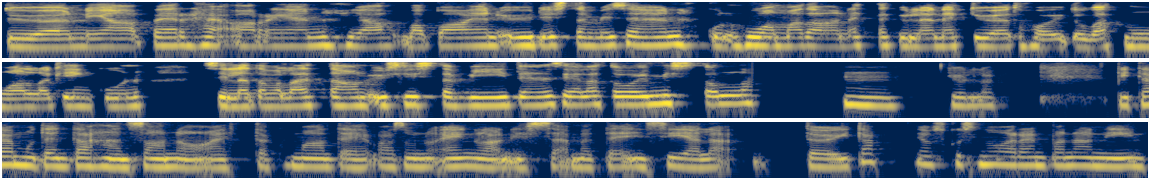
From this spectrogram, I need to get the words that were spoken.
työn ja perhearjen ja vapaa-ajan yhdistämiseen, kun huomataan, että kyllä ne työt hoituvat muuallakin kuin sillä tavalla, että on ysistä viiteen siellä toimistolla. Mm, kyllä. Pitää muuten tähän sanoa, että kun mä oon asunut Englannissa ja mä tein siellä töitä joskus nuorempana, niin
